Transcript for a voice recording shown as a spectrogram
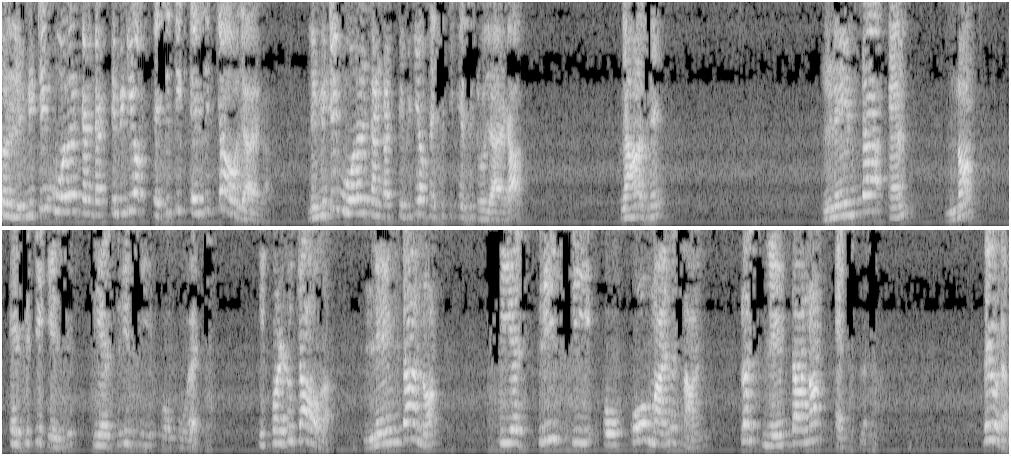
तो limiting molar conductivity of acetic acid क्या हो जाएगा? Limiting molar conductivity of acetic acid हो जाएगा। यहाँ से lambda M naught acetic acid C S three C O H equal to क्या होगा? Lambda naught C S three C O O minus ion plus lambda naught H plus देखो ना,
